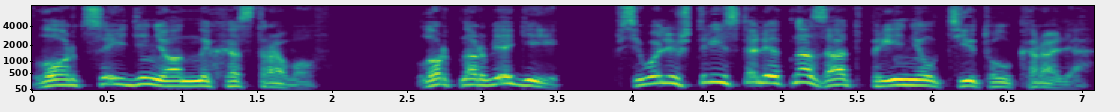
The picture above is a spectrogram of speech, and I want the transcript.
лорд Соединенных островов. Лорд Норвегии всего лишь 300 лет назад принял титул короля.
